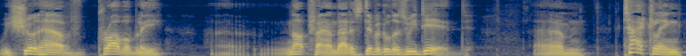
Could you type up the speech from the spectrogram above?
We should have probably uh, not found that as difficult as we did. Um, tackling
